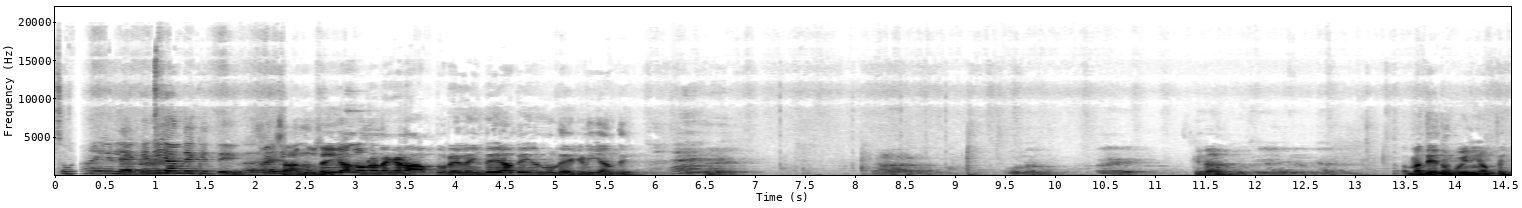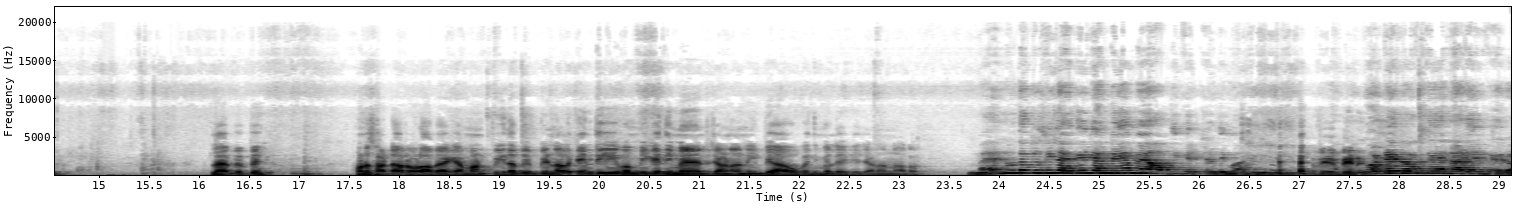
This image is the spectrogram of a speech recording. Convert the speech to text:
ਸੋਨਾ ਇਹ ਲੈ ਕੇ ਨਹੀਂ ਜਾਂਦੇ ਕਿਤੇ? ਸਾਨੂੰ ਸਹੀ ਗੱਲ ਉਹਨਾਂ ਨੇ ਕਹਿਣਾ ਆਪ ਤੁਰੇ ਰਹਿੰਦੇ ਆ ਤੇ ਇਹਨਾਂ ਨੂੰ ਲੈ ਕੇ ਨਹੀਂ ਜਾਂਦੇ। ਕਿੰਨਾਂ ਨੂੰ? ਮੈਂ ਦੇ ਦੂੰ ਕੋਈ ਨਹੀਂ ਆਪੇ। ਲੈ ਬੇਬੇ ਹੁਣ ਸਾਡਾ ਰੌਲਾ ਪੈ ਗਿਆ ਮਨਪ੍ਰੀਤ ਦਾ ਬੇਬੇ ਨਾਲ ਕਹਿੰਦੀ ਮੰਮੀ ਕਹਿੰਦੀ ਮੈਂ ਜਾਣਾ ਨਹੀਂ ਵਿਆਹ ਉਹ ਕਹਿੰਦੀ ਮੈਂ ਲੈ ਕੇ ਜਾਣਾ ਨਾਲ। ਮੈਨੂੰ ਤਾਂ ਤੁਸੀਂ ਲੈ ਕੇ ਜਾਂਦੇ ਆ ਮੈਂ ਆਪਦੀ ਖੇਚਲ ਦੀ ਮਾਰੀ ਨਹੀਂ ਜਾਂਦੀ। ਬੇਬੇ ਨੇ? ਗੋਡੇ ਦੁਖਦੇ ਆ, ਨਾਲੇ ਫਿਰ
